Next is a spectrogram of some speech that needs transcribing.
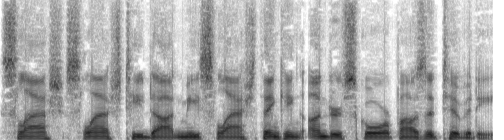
slash slash t.me slash thinking underscore pausitivity.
